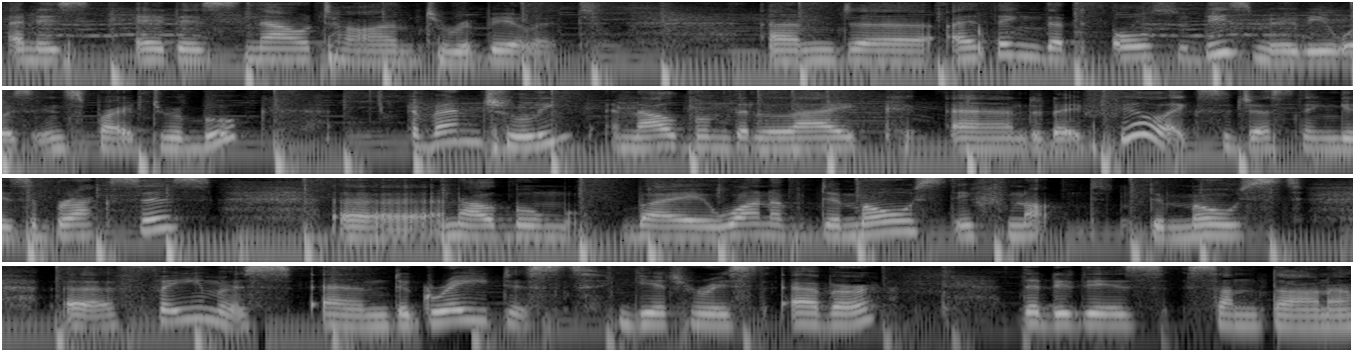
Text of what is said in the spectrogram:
and is, it is now time to reveal it. And uh, I think that also this movie was inspired to a book. Eventually, an album that I like and that I feel like suggesting is Abraxas, uh, an album by one of the most, if not the most, uh, famous and the greatest guitarist ever that it is Santana.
